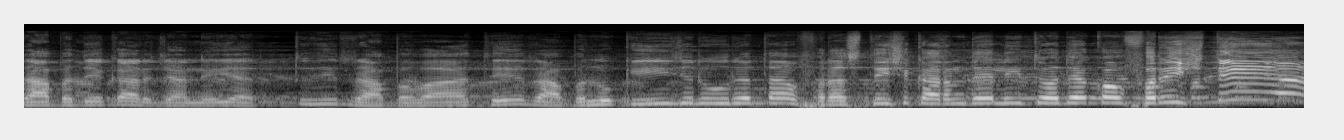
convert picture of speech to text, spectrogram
ਰੱਬ ਦੇ ਘਰ ਜਾਂਦੇ ਯਾਰ, ਤੁਸੀਂ ਰੱਬ ਵਾਸਤੇ, ਰੱਬ ਨੂੰ ਕੀ ਜ਼ਰੂਰਤ ਆ? ਫਰਸਤਿਸ਼ ਕਰਨ ਦੇ ਲਈ ਤੇ ਉਹਦੇ ਕੋਲ ਫਰਿਸ਼ਤੇ ਆ।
